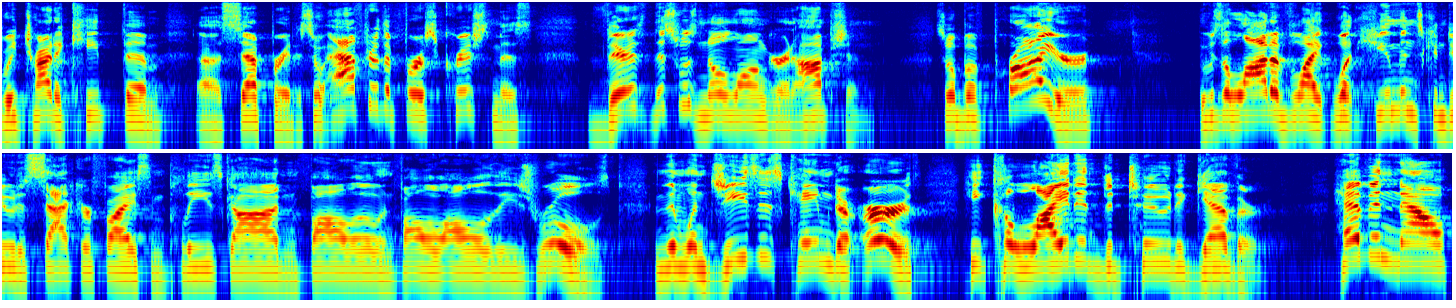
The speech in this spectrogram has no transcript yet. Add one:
we try to keep them uh, separated. So, after the first Christmas, there, this was no longer an option. So, but prior, it was a lot of like what humans can do to sacrifice and please God and follow and follow all of these rules. And then when Jesus came to earth, he collided the two together. Heaven now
